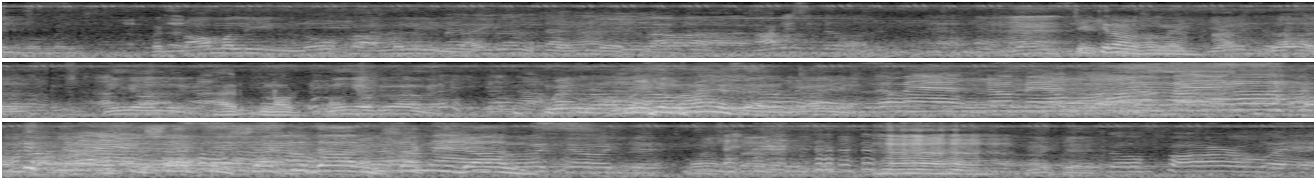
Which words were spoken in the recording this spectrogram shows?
Indian women. But normally, no family like to send their சீக்கிரம் வர சொல்லுங்க young girls. நீங்க வந்துருங்க. அவருக்கு நோட் நீங்க எப்படி வாங்க? நீங்க வாங்க சார், இப்படி வாங்க. Okay. Go far away.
